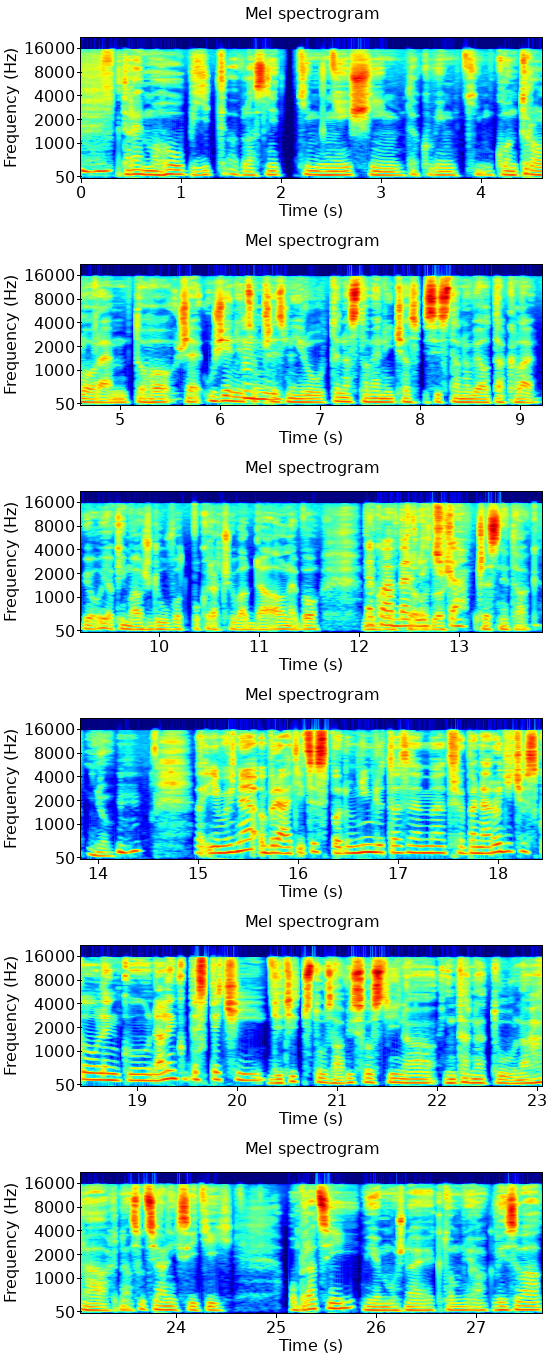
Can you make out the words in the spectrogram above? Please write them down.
mm-hmm. Které mohou být vlastně tím vnějším takovým tím kontrolorem toho, že už je něco mm-hmm. přes míru, ten nastavený čas si stanovil takhle, jo, jaký máš důvod pokračovat dál dál, nebo... Taková nebo berlička. Odlož, přesně tak. Jo. Mm-hmm. Je možné obrátit se s podobným dotazem třeba na rodičovskou linku, na linku bezpečí? Děti s tou závislostí na internetu, na hrách, na sociálních sítích obrací, je možné je k tomu nějak vyzvat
